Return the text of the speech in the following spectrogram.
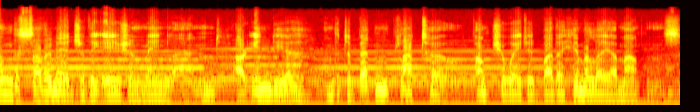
Along the southern edge of the Asian mainland are India and the Tibetan Plateau, punctuated by the Himalaya Mountains.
